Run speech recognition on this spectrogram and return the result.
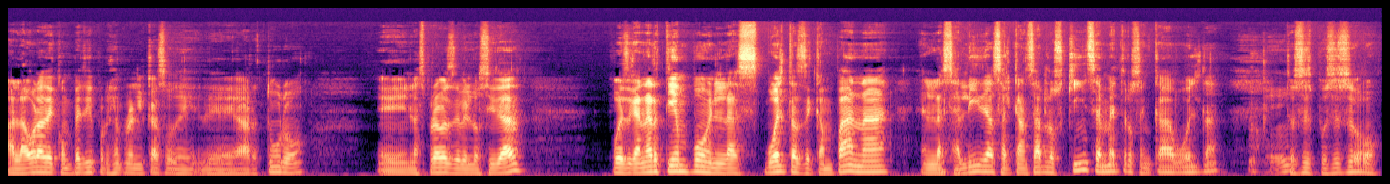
a la hora de competir, por ejemplo, en el caso de, de Arturo, eh, en las pruebas de velocidad, pues ganar tiempo en las vueltas de campana, en las salidas, alcanzar los 15 metros en cada vuelta. Entonces, pues eso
